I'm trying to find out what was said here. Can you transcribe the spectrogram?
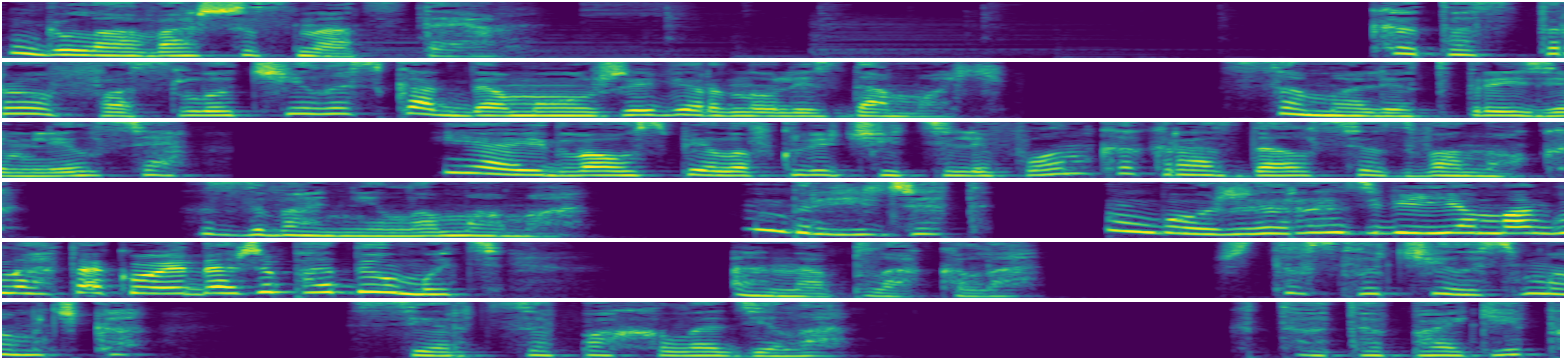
Глава 16 Катастрофа случилась, когда мы уже вернулись домой. Самолет приземлился. Я едва успела включить телефон, как раздался звонок. Звонила мама. «Бриджит, боже, разве я могла такое даже подумать?» Она плакала. «Что случилось, мамочка?» Сердце похолодело. «Кто-то погиб?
